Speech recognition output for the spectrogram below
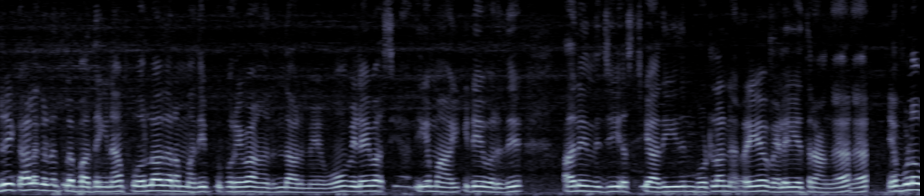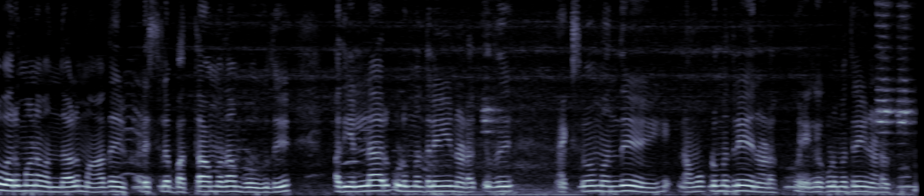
இன்றைய காலகட்டத்தில் பார்த்தீங்கன்னா பொருளாதார மதிப்பு குறைவாக இருந்தாலுமேவும் விலைவாசி அதிகமாக ஆகிக்கிட்டே வருது. அதில் இந்த ஜிஎஸ்டி அது இதுன்னு போட்டுலாம் நிறைய விலை ஏற்றுறாங்க எவ்வளோ வருமானம் வந்தாலும் மாத கடைசியில் பத்தாமல் தான் போகுது. அது எல்லார் குடும்பத்துலேயும் நடக்குது. மேக்ஸிமம் வந்து நம்ம குடும்பத்துலேயும் இது நடக்கும் எங்கள் குடும்பத்துலேயும் நடக்கும்.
